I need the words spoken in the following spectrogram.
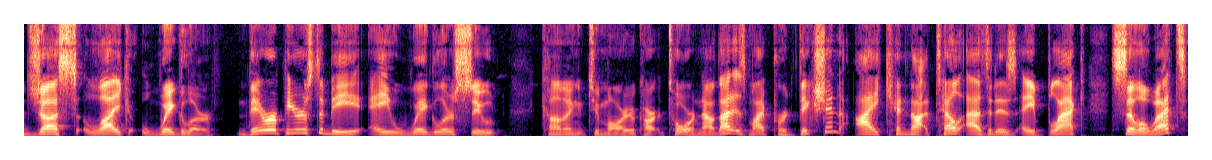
just like Wiggler. There appears to be a Wiggler suit coming to Mario Kart Tour. Now, that is my prediction. I cannot tell as it is a black silhouette.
